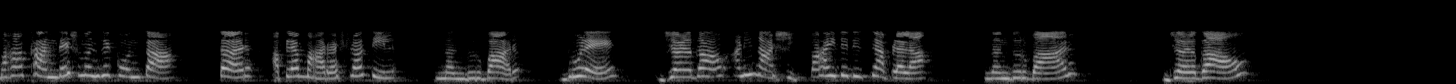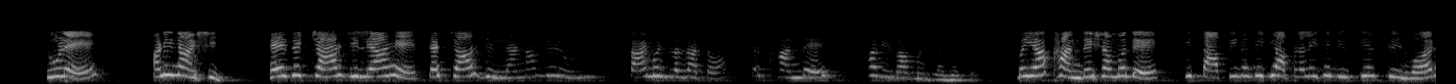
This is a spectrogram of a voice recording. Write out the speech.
मग हा खानदेश म्हणजे कोणता? तर आपल्या महाराष्ट्रातील नंदुरबार धुळे जळगाव आणि नाशिक. पहा इथे दिसते आपल्याला. नंदुरबार जळगाव धुळे आणि नाशिक. हे जे चार जिल्हे आहेत त्या चार जिल्ह्यांना मिळून काय म्हटलं जातं? तर खानदेश हा विभाग म्हटला जातो. मग या खानदेशामध्ये ही तापी नदी जी आपल्याला इथे दिसते स्क्रीनवर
